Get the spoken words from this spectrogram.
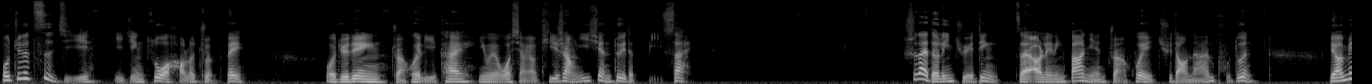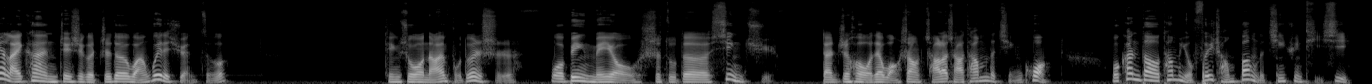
我觉得自己已经做好了准备，我决定转会离开，因为我想要踢上一线队的比赛。施耐德林决定在2008年转会去到南安普顿，表面来看这是个值得玩味的选择。听说南安普顿时，我并没有十足的兴趣，但之后我在网上查了查他们的情况，我看到他们有非常棒的青训体系，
